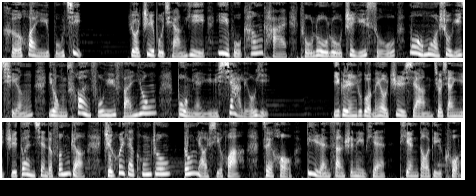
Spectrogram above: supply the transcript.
何患于不济？若志不强毅，意不慷慨，徒碌碌至于俗，默默述于情，永窜伏于凡庸，不免于下流矣。一个人如果没有志向，就像一只断线的风筝，只会在空中东摇西晃，最后必然丧失那片天高地阔。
